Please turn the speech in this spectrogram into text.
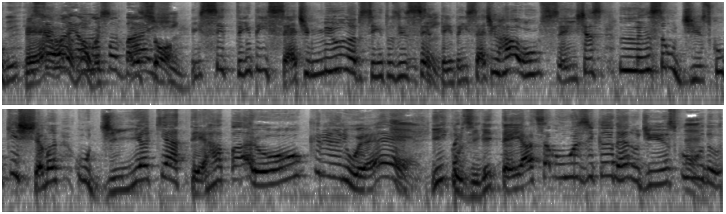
Bob, isso é uma- é uma mas olha bobagem. só, em 77, 1977, Raul Seixas lança um disco que chama O Dia que a Terra Parou, crânio. É. É. Inclusive tem essa música, né, no disco, É. do- o-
